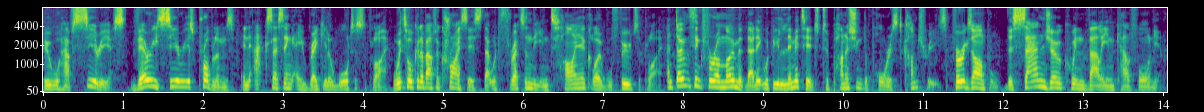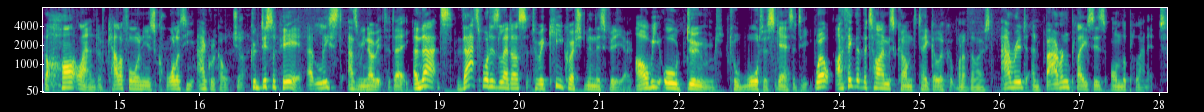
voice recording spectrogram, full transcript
who will have serious, very serious problems in accessing a regular water supply. We're talking about a crisis that would threaten the entire global food supply. And don't think for a moment that it would be limited to punishing the poorest countries. For example, the San Joaquin Valley in California, the heartland of California's quality agriculture, could disappear, at least as we know it today. And that's, that's what has led us to a key question in this video. Are we all doomed to water scarcity? Well, I think that the time has come to take a look at one of the most arid and barren places on the planet.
